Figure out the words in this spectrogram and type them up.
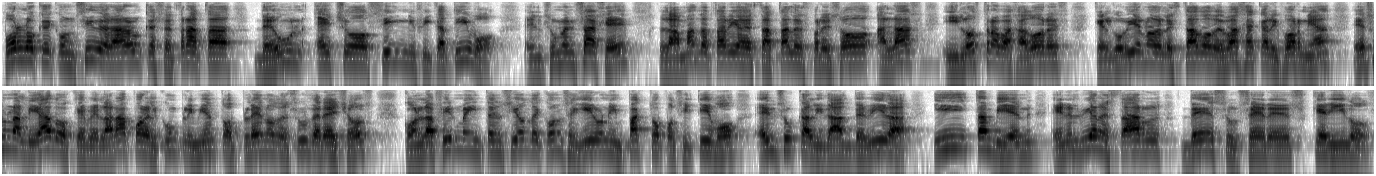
por lo que consideraron que se trata de un hecho significativo. En su mensaje, la mandataria estatal expresó a las y los trabajadores que el gobierno del estado de Baja California es un aliado que velará por el cumplimiento pleno de sus derechos con la firme intención de conseguir un impacto positivo en su calidad de vida y también en el bienestar de sus seres queridos.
